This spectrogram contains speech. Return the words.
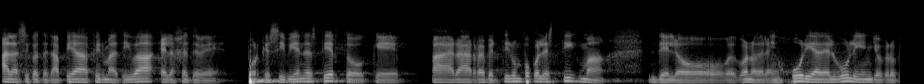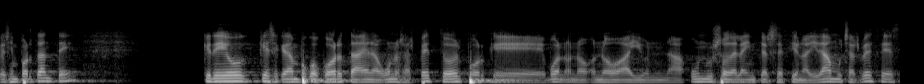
a la psicoterapia afirmativa LGTB, porque si bien es cierto que para revertir un poco el estigma de lo bueno de la injuria del bullying, yo creo que es importante Creo que se queda un poco corta en algunos aspectos porque bueno, no, hay un uso de la interseccionalidad muchas veces,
